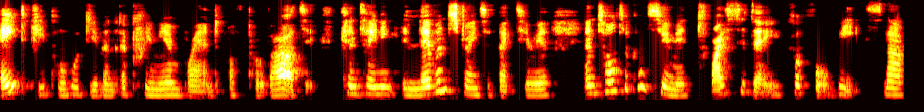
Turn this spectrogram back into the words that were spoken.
eight people were given a premium brand of probiotic containing 11 strains of bacteria and told to consume it twice a day for four weeks. Now,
